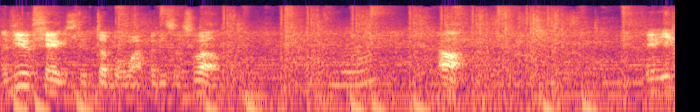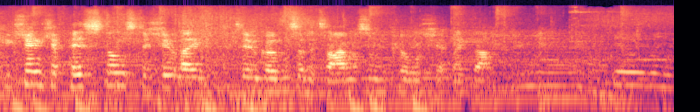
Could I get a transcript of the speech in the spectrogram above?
Have you changed the double weapons as well? No. Oh. You, you can change your pistols to shoot like two guns at a time or some cool shit like that. You win.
